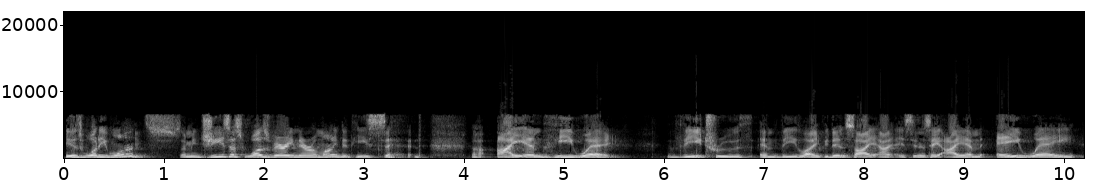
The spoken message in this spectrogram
is what he wants. I mean, Jesus was very narrow minded. He said, uh, I am the way, the truth, and the life. He didn't say, uh, he didn't say I am a way.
